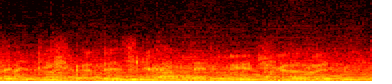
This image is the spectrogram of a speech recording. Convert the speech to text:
jemand dich anders liebt, dann wird schlimm.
